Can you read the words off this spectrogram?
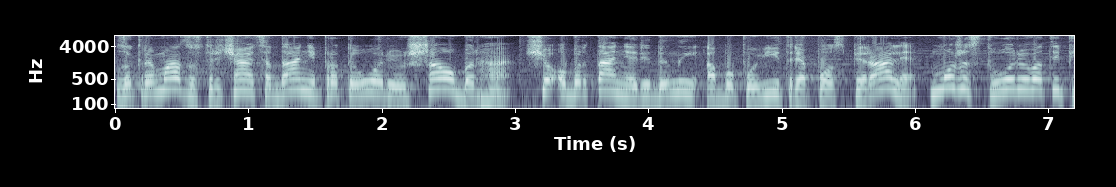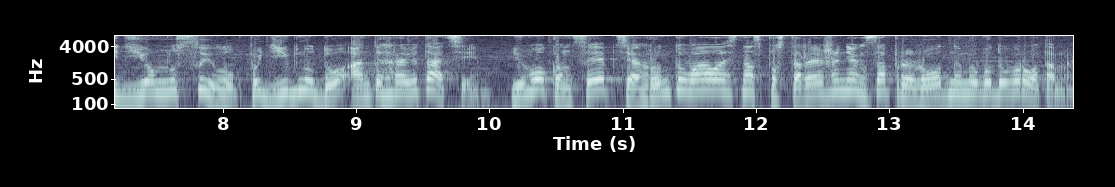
Зокрема, зустрічаються дані про теорію Шауберга, що обертання рідини або повітря по спіралі може створювати підйомну силу, подібну до антигравітації. Його концепція ґрунтувалась на спостереженнях за природними водоворотами.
